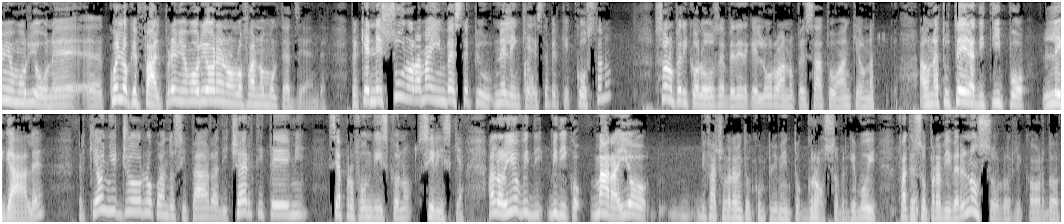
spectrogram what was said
premio Morione, eh, quello che fa il premio Morione non lo fanno molte aziende, perché nessuno oramai investe più nelle inchieste perché costano, sono pericolose, vedete che loro hanno pensato anche a una, a una tutela di tipo legale, perché ogni giorno quando si parla di certi temi si approfondiscono, si rischia. Allora io vi, vi, dico, Mara, io vi faccio veramente un complimento grosso perché voi fate sopravvivere non solo il ricordo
